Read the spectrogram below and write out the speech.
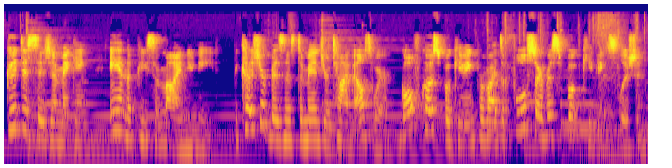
good decision making, and the peace of mind you need. Because your business demands your time elsewhere, Gulf Coast Bookkeeping provides a full service bookkeeping solution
